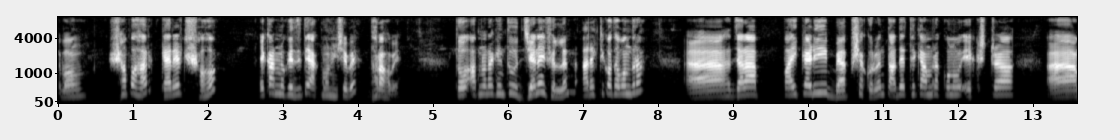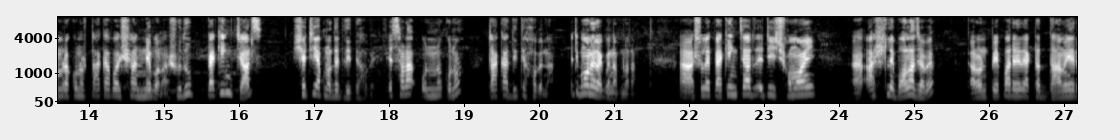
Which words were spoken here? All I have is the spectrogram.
এবং সাপাহার ক্যারেট সহ একান্ন কেজিতে এক মন হিসেবে ধরা হবে। তো আপনারা কিন্তু জেনেই ফেললেন। আরেকটি কথা বন্ধুরা যারা পাইকারি ব্যবসা করবেন, তাদের থেকে আমরা কোনো এক্সট্রা আমরা কোনো টাকা পয়সা নেব না। শুধু প্যাকিং চার্জ সেটি আপনাদের দিতে হবে। এছাড়া অন্য কোনো টাকা দিতে হবে না। এটি মনে রাখবেন আপনারা। আসলে প্যাকিং চার্জ এটি সময় আসলে বলা যাবে, কারণ পেপারের একটা দামের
